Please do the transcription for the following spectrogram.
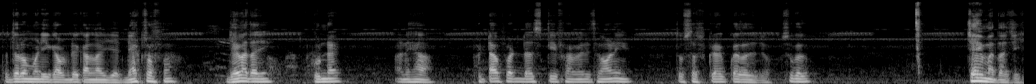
તો ચલો મળીએ કે આપણે કાલના બીજા નેક્સ્ટ વર્ષમાં જય માતાજી. ગુડ નાઇટ અને હા, ફટાફટ દસ કે ફેમિલી થવાની. તો સબસ્ક્રાઈબ કરતા જજો શું કહ્યું? જય માતાજી.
